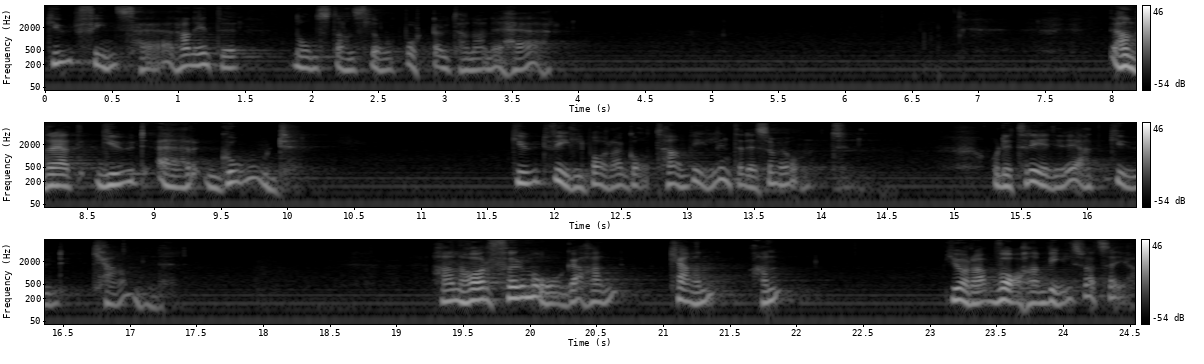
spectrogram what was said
Gud finns här, han är inte någonstans långt borta, utan han är här. Det andra är att Gud är god. Gud vill bara gott, han vill inte det som är ont. Och det tredje är att Gud kan. Han har förmåga, han kan han göra vad han vill, så att säga.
